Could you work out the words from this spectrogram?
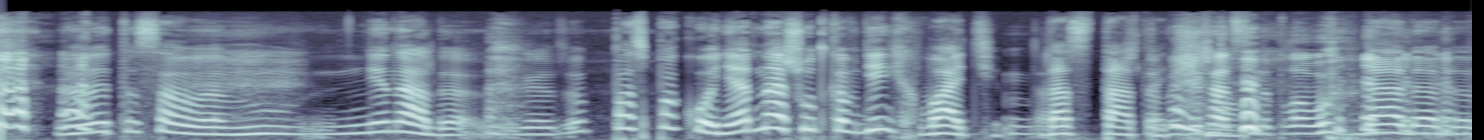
Но это самое, не надо. «Ну, Поспокойнее. Одна шутка в день хватит. Достаточно. Чтобы держаться на плаву. Да, да, да.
